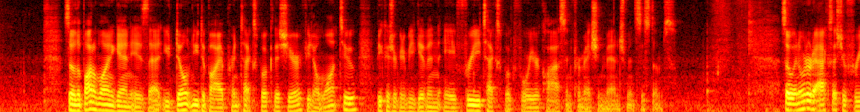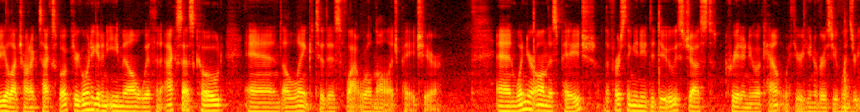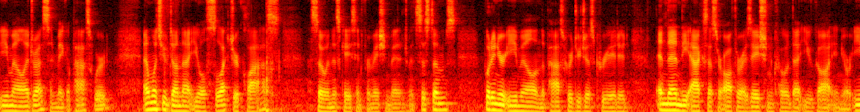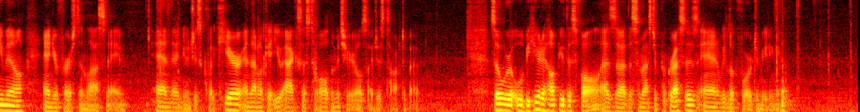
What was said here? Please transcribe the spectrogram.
So the bottom line again is that you don't need to buy a print textbook this year if you don't want to, because you're going to be given a free textbook for your class information management systems. So in order to access your free electronic textbook, you're going to get an email with an access code and a link to this Flat World Knowledge page here. And when you're on this page, the first thing you need to do is just create a new account with your University of Windsor email address and make a password. And once you've done that, you'll select your class. So in this case, Information Management Systems, put in your email and the password you just created, and then the access or authorization code that you got in your email and your first and last name and then you just click here and that'll get you access to all the materials I just talked about. So we will be here to help you this fall as uh, the semester progresses and we look forward to meeting you.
